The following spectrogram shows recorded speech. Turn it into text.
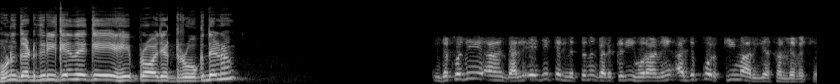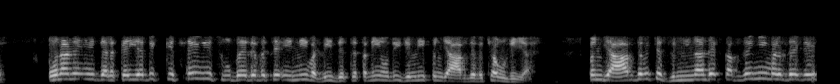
ਹੁਣ ਗਡਕਰੀ ਕਹਿੰਦੇ ਕਿ ਇਹ ਪ੍ਰੋਜੈਕਟ ਰੋਕ ਦੇਣਾ? ਦੇਖੋ ਜੀ ਗੱਲ ਇਹ ਜੀ ਕਿ ਨਿਤਨ ਗਡਕਰੀ ਹੋਰਾਂ ਨੇ ਅੱਜ ਘੁਰਕੀ ਮਾਰੀ ਅਸਲ ਦੇ ਵਿੱਚ। ਉਹਨਾਂ ਨੇ ਇਹ ਗੱਲ ਕਹੀ ਹੈ ਵੀ ਕਿਸੇ ਵੀ ਸੂਬੇ ਦੇ ਵਿੱਚ ਇੰਨੀ ਵੱਡੀ ਦਿੱਕਤ ਨਹੀਂ ਆਉਂਦੀ ਜਿੰਨੀ ਪੰਜਾਬ ਦੇ ਵਿੱਚ ਆਉਂਦੀ ਹੈ। ਪੰਜਾਬ ਦੇ ਵਿੱਚ ਜ਼ਮੀਨਾਂ ਦੇ ਕਬਜ਼ੇ ਨਹੀਂ ਮਿਲਦੇ ਮਿਲਦੇਗੇ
